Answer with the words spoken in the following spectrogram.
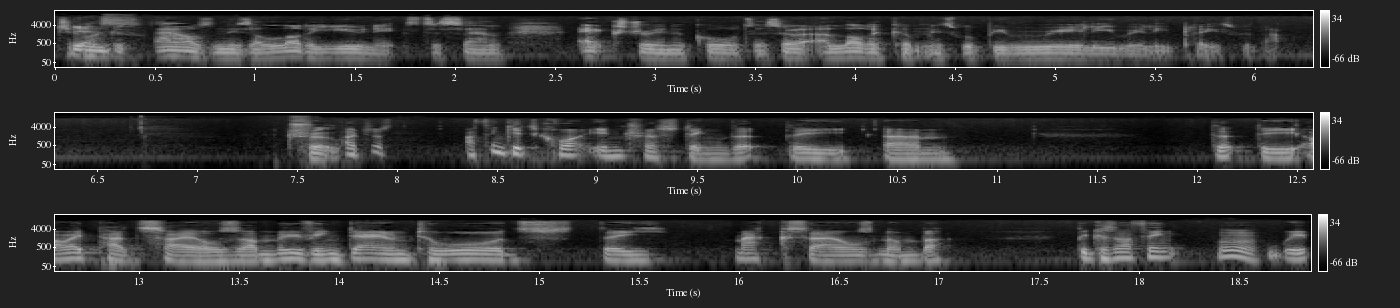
two hundred thousand is a lot of units to sell extra in a quarter. So a lot of companies would be really really pleased with that. True. I just I think it's quite interesting that the um, that the iPad sales are moving down towards the Mac sales number because I think we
